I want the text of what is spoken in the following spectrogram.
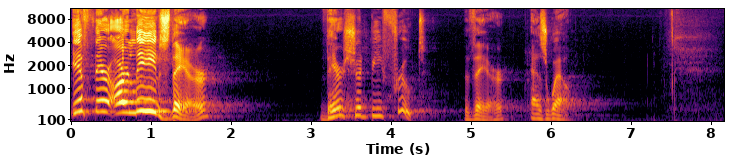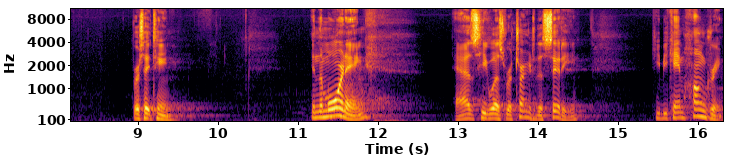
if there are leaves there, there should be fruit there as well. Verse 18 In the morning, as he was returning to the city, he became hungry.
